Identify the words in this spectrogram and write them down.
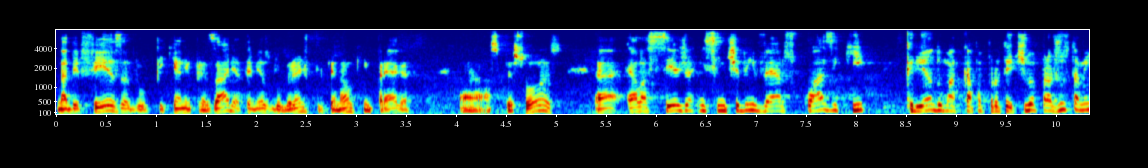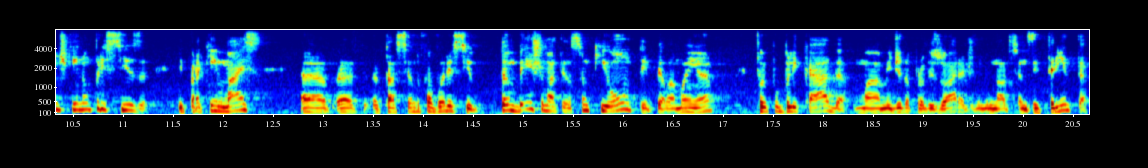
na defesa do pequeno empresário, até mesmo do grande, porque não, que emprega as pessoas, ela seja em sentido inverso, quase que criando uma capa protetiva para justamente quem não precisa e para quem mais está uh, uh, sendo favorecido. Também chama a atenção que ontem pela manhã foi publicada uma medida provisória de número 930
